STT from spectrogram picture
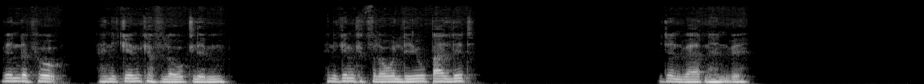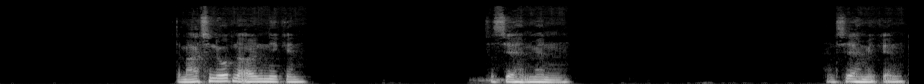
Venter på, at han igen kan få lov at glemme. Han igen kan få lov at leve bare lidt i den verden, han vil. Da Martin åbner øjnene igen, så ser han manden. Han ser ham igen,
